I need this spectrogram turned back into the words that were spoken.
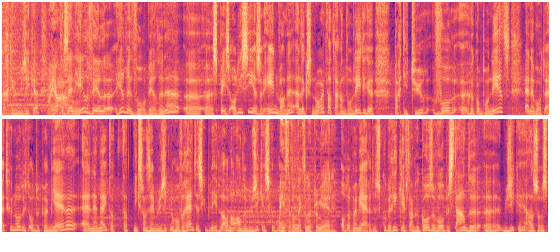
prachtige muziek. Hè? Maar, ja, er zijn heel veel, eh, heel veel voorbeelden. Hè? Uh, Space Odyssey is er één van. Hè? Alex North had daar een volledige partituur voor uh, gecomponeerd. En hij wordt uitgenodigd op de première. En hij merkt dat, dat niks van zijn muziek nog overeind is gebleven. Dat allemaal andere muziek is geworden. Hij heeft dat ontdekt op de première? Op de première. Dus Kubrick heeft dan gekozen voor bestaande muziek. Hè? Zoals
